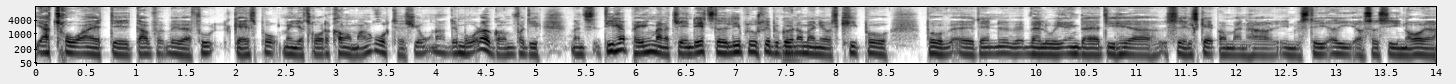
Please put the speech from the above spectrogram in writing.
jeg tror, at det, øh, der vil være fuld gas på, men jeg tror, der kommer mange rotationer. Det må der jo komme, fordi man, de her penge, man har tjent et sted, lige pludselig begynder man jo også at kigge på, på øh, den øh, valuering, der er de her selskaber, man har investeret i, og så sige, at ja,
